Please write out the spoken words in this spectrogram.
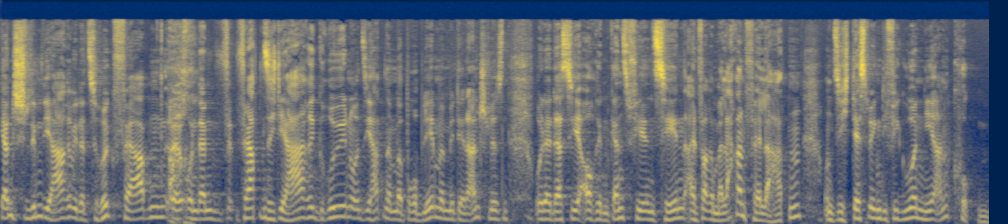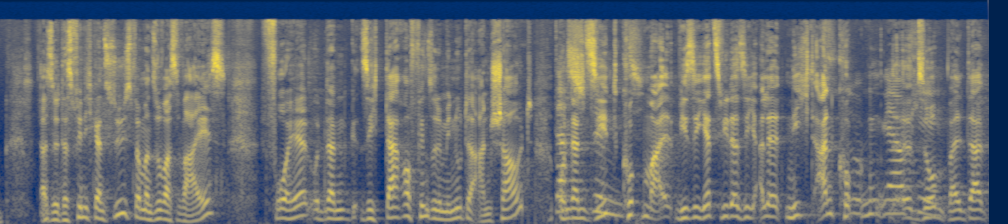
ganz schlimm die Haare wieder zurückfärben äh, und dann färbten sich die Haare grün und sie hatten immer Probleme mit den Anschlüssen. Oder dass sie auch in ganz vielen Szenen einfach immer Lachanfälle hatten und sich deswegen die Figuren nie angucken. Also das finde ich ganz süß, wenn man sowas weiß vorher und dann sich daraufhin so eine Minute anschaut Das und dann stimmt. sieht, guck mal, wie sie jetzt wieder sich alle nicht angucken. So, ja, äh, okay. so, weil da,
